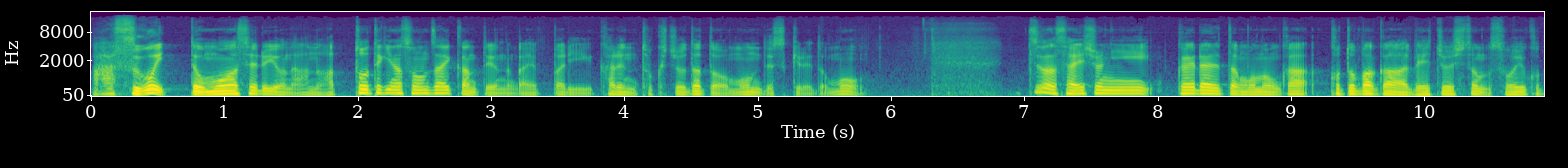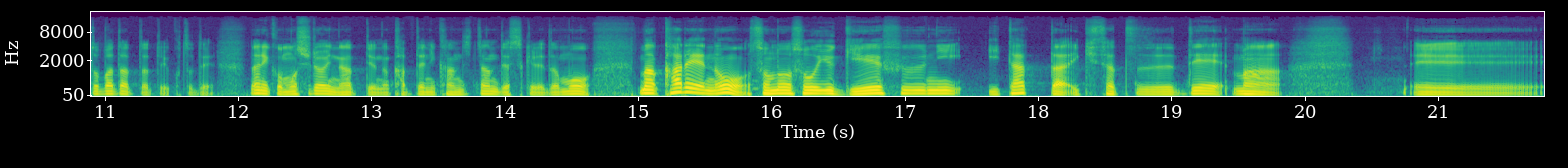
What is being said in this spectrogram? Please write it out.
あすごいって思わせるようなあの圧倒的な存在感というのがやっぱり彼の特徴だとは思うんですけれども実は最初に変えられたものが言葉が米朝師匠のそういう言葉だったということで何か面白いなっていうのを勝手に感じたんですけれどもまあ彼のそのそういう芸風に至ったいきさつでまあえー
